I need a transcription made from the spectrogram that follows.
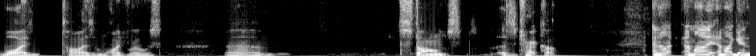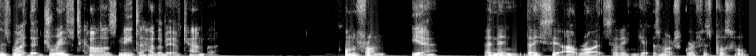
wide tires and wide wheels. Um, stance as a track car. And I, am I am I getting this right that drift cars need to have a bit of camber? on the front, Yeah, and then they sit upright so they can get as much grip as possible.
